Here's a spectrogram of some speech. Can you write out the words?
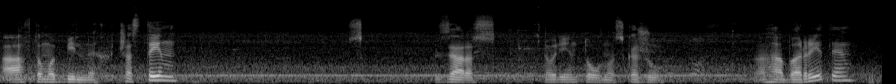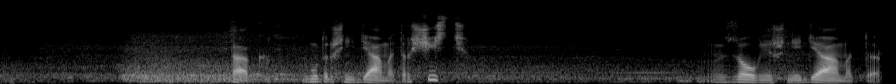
автомобільних частин. Зараз орієнтовно скажу габарити. Так, внутрішній діаметр 6. Зовнішній діаметр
